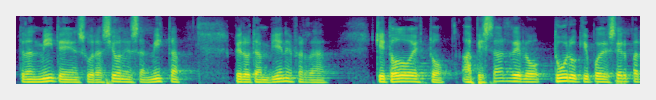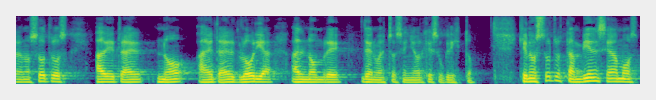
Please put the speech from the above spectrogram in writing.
transmite en su oración el salmista, pero también es verdad que todo esto, a pesar de lo duro que puede ser para nosotros, ha de traer no ha de traer gloria al nombre de nuestro Señor Jesucristo. Que nosotros también seamos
